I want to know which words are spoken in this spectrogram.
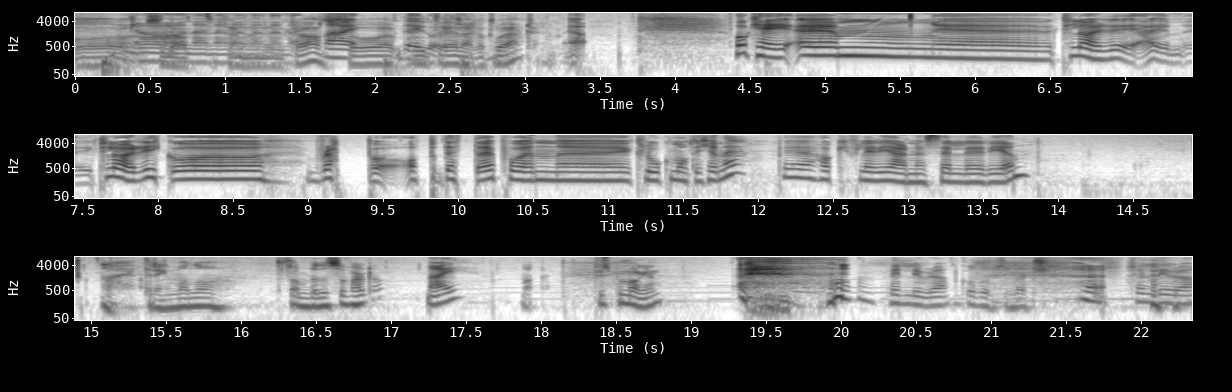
og Ja, salat fem ganger i uka, så blir det verre, tror jeg. Ja. Ok. ehm, eh, klarer, eh, klarer ikke å rappe opp dette på en uh, klok måte, kjenner jeg. Jeg har ikke flere hjerneceller igjen. Nei, trenger man å samle det så fælt, da? Nei. Pust på magen. Veldig bra. Godt oppsummert. Veldig bra.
